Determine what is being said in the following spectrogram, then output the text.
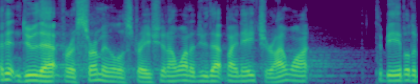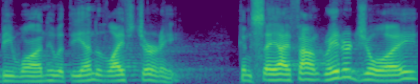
I didn't do that for a sermon illustration. I want to do that by nature. I want to be able to be one who, at the end of life's journey, can say, I found greater joy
